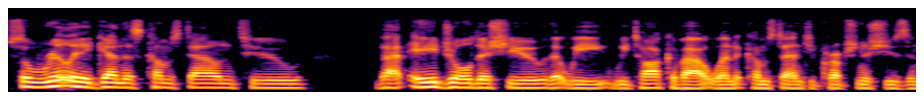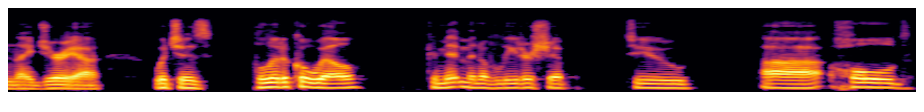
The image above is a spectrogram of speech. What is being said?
so really again this comes down to that age old issue that we we talk about when it comes to anti corruption issues in Nigeria, which is political will, commitment of leadership to uh, hold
